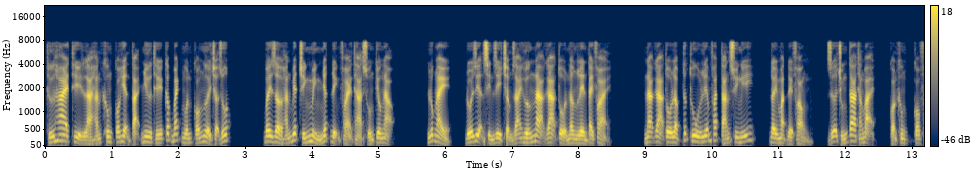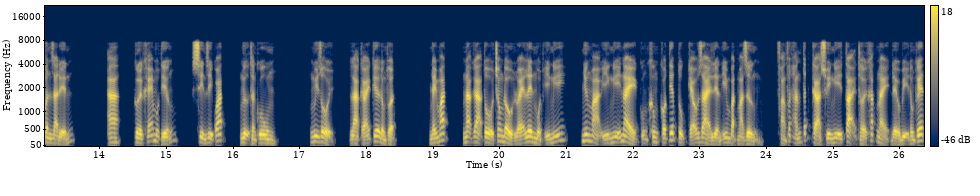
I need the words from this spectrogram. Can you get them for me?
Thứ hai thì là hắn không có hiện tại như thế cấp bách muốn có người trợ giúp. Bây giờ hắn biết chính mình nhất định phải thả xuống kiêu ngạo. Lúc này, đối diện xin gì chậm rãi hướng nạ gạ tổ nâng lên tay phải. Nạ gạ tổ lập tức thu liễm phát tán suy nghĩ, đầy mặt đề phòng, giữa chúng ta thắng bại, còn không có phân ra đến. A, cười khẽ một tiếng xin dị quát, ngự thần cung, nguy rồi, là cái kia đồng thuận nháy mắt nạ gạ tổ trong đầu lóe lên một ý nghĩ, nhưng mà ý nghĩ này cũng không có tiếp tục kéo dài liền im bặt mà dừng phản phất hắn tất cả suy nghĩ tại thời khắc này đều bị đông kết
